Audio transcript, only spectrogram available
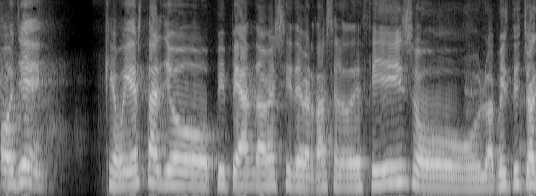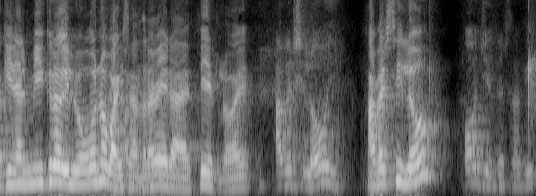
Oye, que voy a estar yo pipeando a ver si de verdad se lo decís o lo habéis dicho aquí en el micro y luego no vais a atrever a decirlo, ¿eh? A ver si lo oye. A ver si lo... Oye desde aquí.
